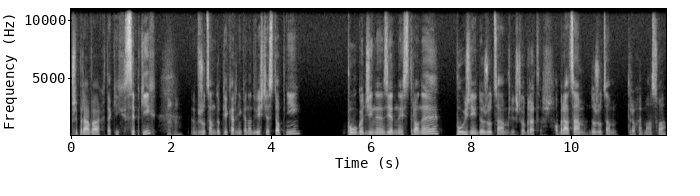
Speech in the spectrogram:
przyprawach takich sypkich, Mhm. wrzucam do piekarnika na 200 stopni, pół godziny z jednej strony, później dorzucam Czy jeszcze obracasz? obracam, dorzucam trochę masła,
